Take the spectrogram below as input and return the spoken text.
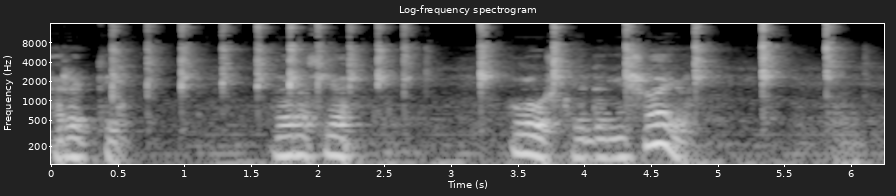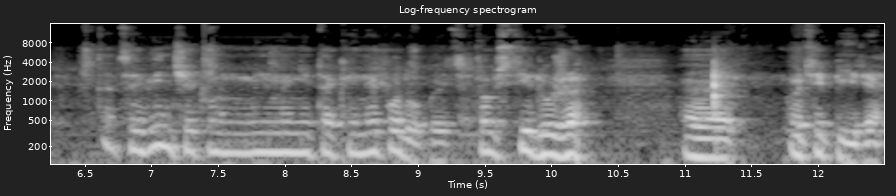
гребти. Зараз я ложкою домішаю. Та цей вінчик він мені так і не подобається. Товсті дуже е, оці піря.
